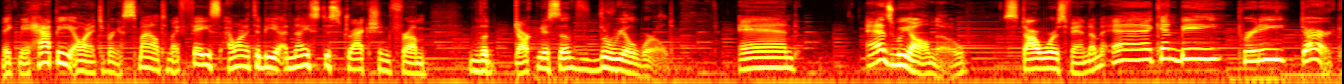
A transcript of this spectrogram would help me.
make me happy. I want it to bring a smile to my face. I want it to be a nice distraction from the darkness of the real world. And as we all know, Star Wars fandom eh, can be pretty dark.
